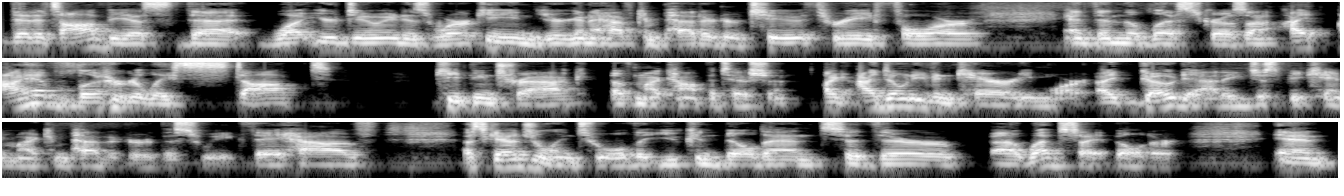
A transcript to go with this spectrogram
that it's obvious that what you're doing is working, you're going to have competitor two, three, four, and then the list grows on. I, I have literally stopped keeping track of my competition. Like I don't even care anymore. I, GoDaddy just became my competitor this week. They have a scheduling tool that you can build into their uh, website builder. And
